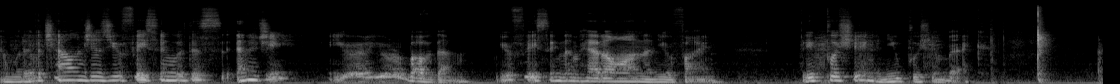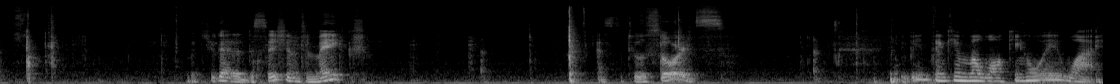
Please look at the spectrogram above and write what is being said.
And whatever challenges you're facing with this energy, you're you're above them. You're facing them head on and you're fine. They're pushing and you pushing back. But you got a decision to make. That's the Two of Swords. You've been thinking about walking away. Why?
